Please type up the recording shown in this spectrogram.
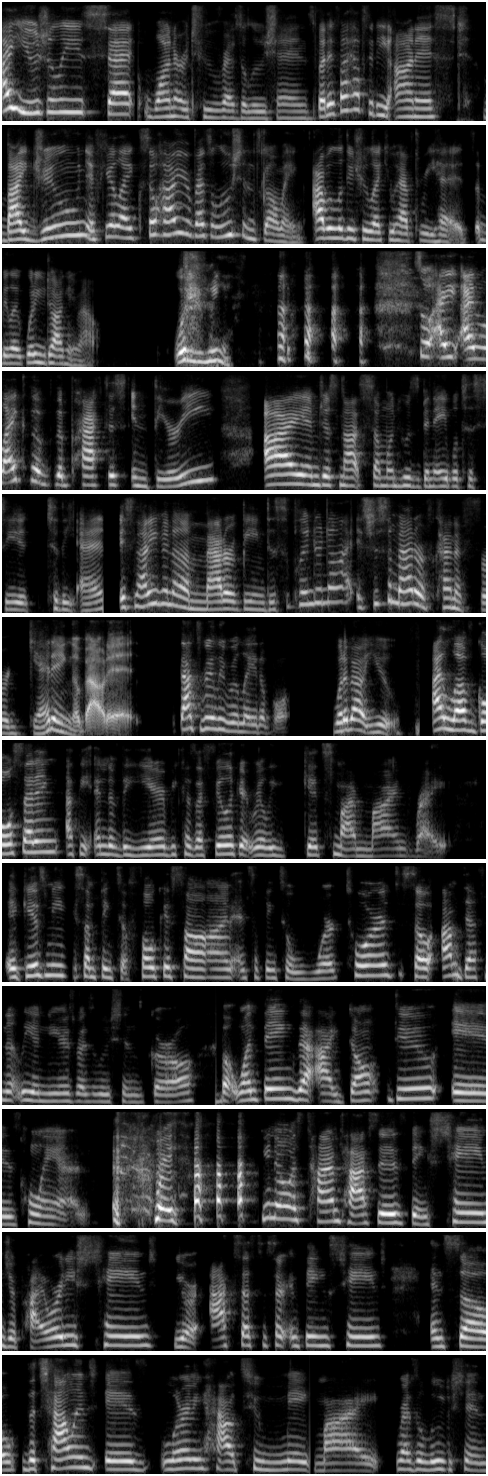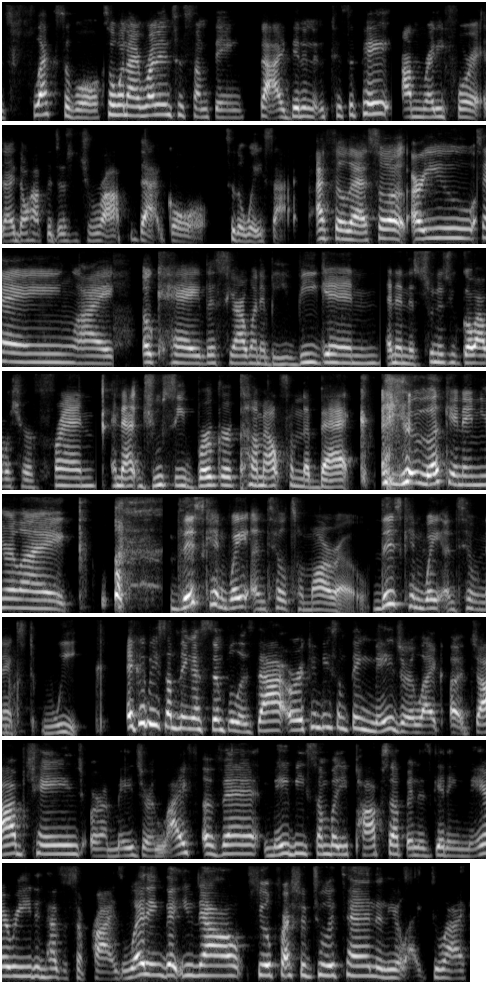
I usually set one or two resolutions, but if I have to be honest, by June, if you're like, so how are your resolutions going? I would look at you like you have three heads. I'd be like, what are you talking about? What do you mean? so I, I like the the practice in theory. I am just not someone who's been able to see it to the end. It's not even a matter of being disciplined or not. It's just a matter of kind of forgetting about it. That's really relatable. What about you? I love goal setting at the end of the year because I feel like it really gets my mind right it gives me something to focus on and something to work towards. So I'm definitely a New Year's resolutions girl. But one thing that I don't do is plan. right? you know, as time passes, things change, your priorities change, your access to certain things change. And so the challenge is learning how to make my resolutions flexible. So when I run into something that I didn't anticipate, I'm ready for it and I don't have to just drop that goal to the wayside. I feel that. So are you saying like okay, this year I want to be vegan. And then as soon as you go out with your friend and that juicy burger come out from the back and you're looking and you're like this can wait until tomorrow. This can wait until next week. It could be something as simple as that, or it can be something major like a job change or a major life event. Maybe somebody pops up and is getting married and has a surprise wedding that you now feel pressured to attend. And you're like, do I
